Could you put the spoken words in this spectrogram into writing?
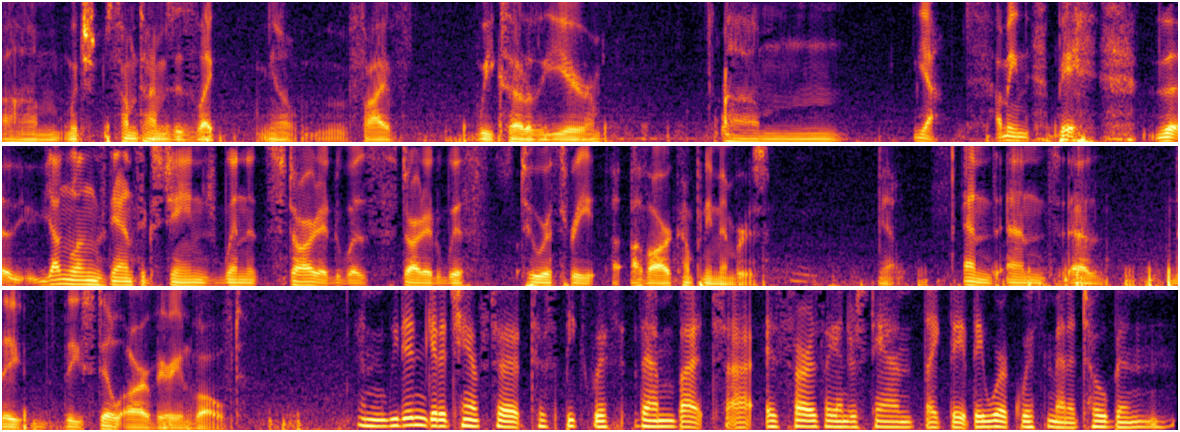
um, which sometimes is like you know five weeks out of the year. Um, yeah, I mean the Young Lungs Dance Exchange when it started was started with two or three of our company members. Yeah, and and uh, they they still are very involved. And we didn't get a chance to, to speak with them, but uh, as far as I understand, like they, they work with Manitoban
